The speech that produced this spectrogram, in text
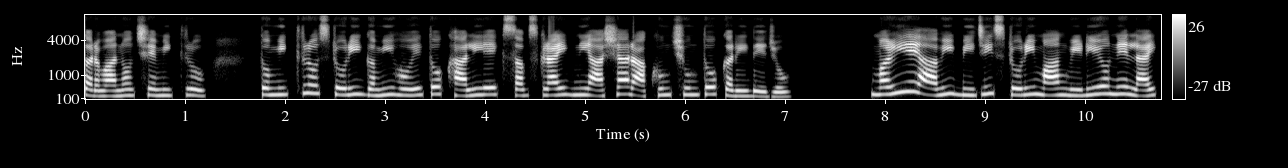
કરવાનો છે મિત્રો. તો મિત્રો સ્ટોરી ગમી હોય તો ખાલી એક સબસ્ક્રાઇબની આશા રાખું છું, તો કરી દેજો. મળીએ આવી બીજી સ્ટોરી માંગ વિડીયોને લાઈક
